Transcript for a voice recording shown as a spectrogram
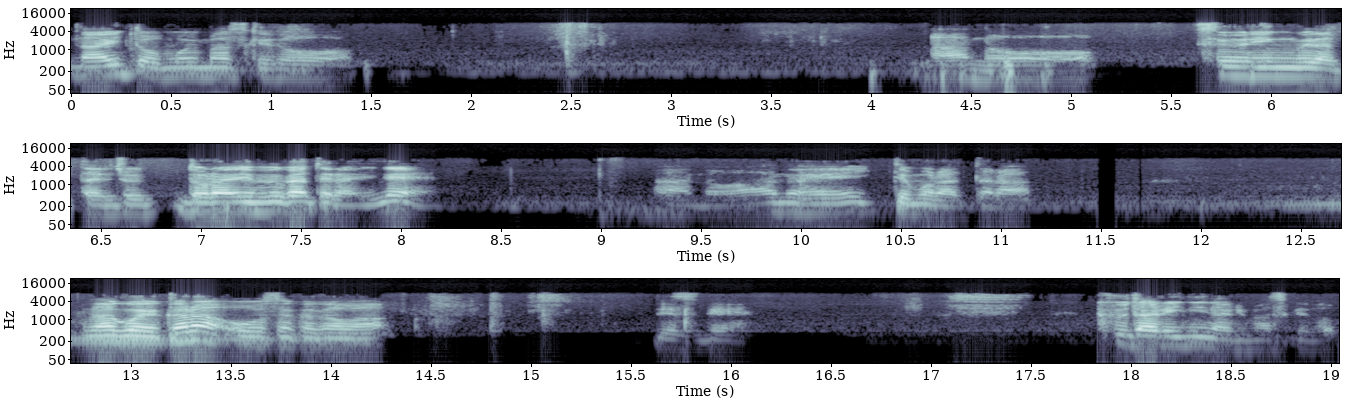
ないと思いますけど、あの、ツーリングだったり、ちょドライブがてらにね、あの、あの辺行ってもらったら、名古屋から大阪側ですね。下りになりますけど。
